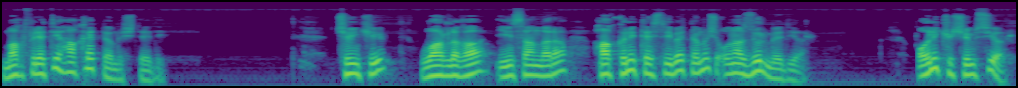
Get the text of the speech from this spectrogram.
Mağfireti hak etmemiş dedi. Çünkü varlığa, insanlara hakkını teslim etmemiş, ona zulmediyor. Onu küçümsüyor.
